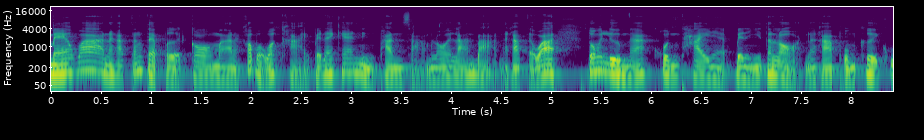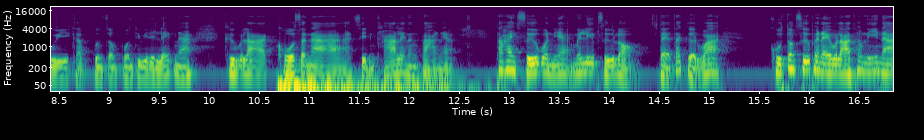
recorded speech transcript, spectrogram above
แม้ว่านะครับตั้งแต่เปิดกองมานะเขาบอกว่าขายไปได้แค่ 1,300 ล้านบาทนะครับ แต่ว่าต้องไม่ลืมนะ คนไทยเนี่ยเป็นอย่างนี้ตลอดนะครับ ผมเคยคุยกับคุณสมพลทีวีเล็กนะ คือเวลาโฆษณาสินค้าอะไรต่างๆเนี่ยถ้าให้ซื้อวันนี้ไม่รีบซื้อหรอก แต่ถ้าเกิดว่า คุณต้องซื้อภายในเวลาเท่านี้นะ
